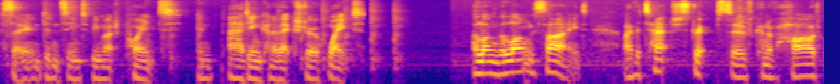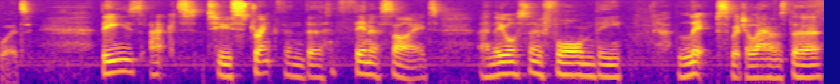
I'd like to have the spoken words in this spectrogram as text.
so it didn't seem to be much point in adding kind of extra weight. Along the long side, I've attached strips of kind of hardwood. These act to strengthen the thinner sides and they also form the lips which allows the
